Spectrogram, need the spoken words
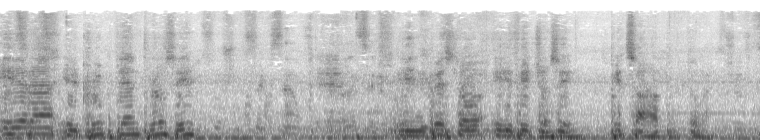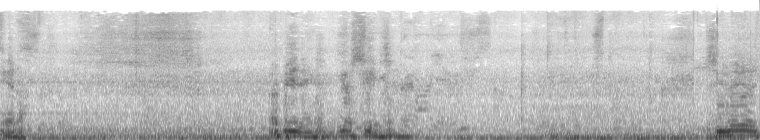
era il club dentro, sì, in questo edificio, sì, Pizza Hut, dove era. Va bene, io sì. Si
